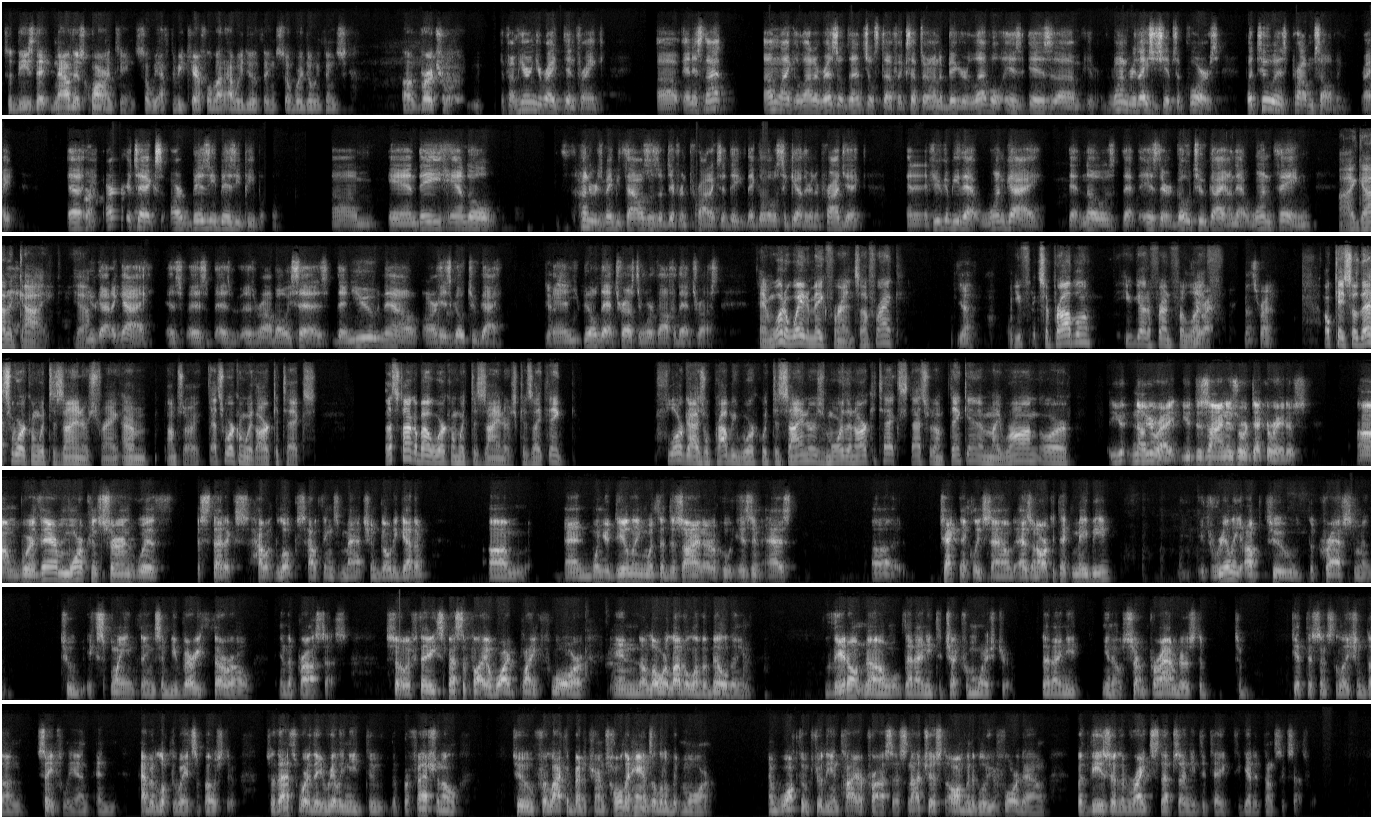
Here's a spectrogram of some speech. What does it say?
So these days, now there's quarantine, so we have to be careful about how we do things. So we're doing things uh, virtually. If I'm hearing you right, then Frank, uh, and it's not unlike a lot of residential stuff, except they're on a bigger level. Is is um, one relationships, of course, but two is problem solving, right? Uh, right. Architects are busy, busy people, um, and they handle hundreds, maybe thousands of different products that they that goes together in a project. And if you can be that one guy that knows that is their go-to guy on that one thing, I got a guy. Yeah, you got a guy, as as as, as Rob always says. Then you now are his go-to guy, yes. and you build that trust and work off of that trust. And what a way to make friends, huh, Frank? Yeah, you fix a problem, you got a friend for life. Right. That's right. Okay, so that's working with designers, Frank. I'm I'm sorry. That's working with architects. Let's talk about working with designers because I think floor guys will probably work with designers more than architects. That's what I'm thinking. Am I wrong or? You, no, you're right. You designers or decorators, um, where they're more concerned with aesthetics, how it looks, how things match and go together. Um, and when you're dealing with a designer who isn't as uh, technically sound as an architect may be, it's really up to the craftsman to explain things and be very thorough in the process. So if they specify a wide plank floor in the lower level of a building, they don't know that I need to check for moisture, that I need, you know, certain parameters to, to get this installation done safely and, and have it look the way it's supposed to. So that's where they really need to, the professional to, for lack of better terms, hold their hands a little bit more and walk them through the entire process, not just, oh, I'm going to glue your floor down, but these are the right steps I need to take to get it done successfully.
